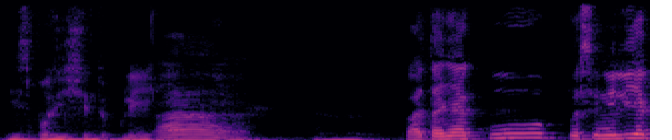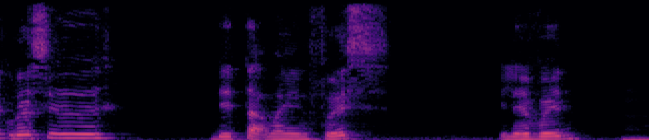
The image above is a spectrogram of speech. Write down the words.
his position to play Ah. Kalau tanya aku, personally aku rasa dia tak main first 11. hmm.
